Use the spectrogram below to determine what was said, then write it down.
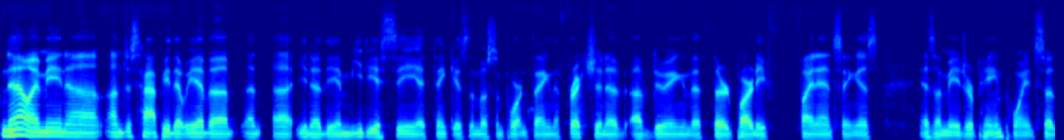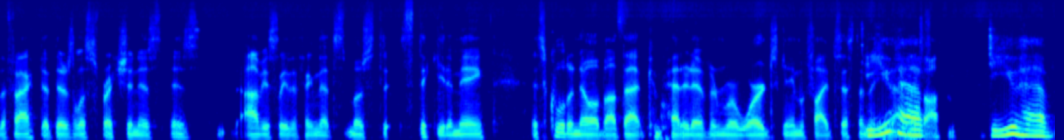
No, I mean, uh, I'm just happy that we have a, a, a, you know, the immediacy. I think is the most important thing. The friction of of doing the third party financing is is a major pain point. So the fact that there's less friction is is obviously the thing that's most st- sticky to me. It's cool to know about that competitive and rewards gamified system. Do you have- awesome. Do you have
